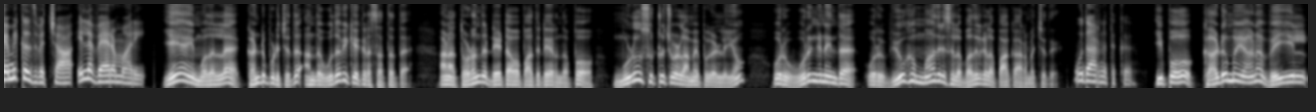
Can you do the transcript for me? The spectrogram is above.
கெமிக்கல்ஸ் வச்சா? இல்ல வேற மாதிரி? ஏஐ முதல்ல கண்டுபிடிச்சது அந்த உதவி கேட்கிற சத்தத்தை. ஆனா தொடர்ந்து டேட்டாவை பார்த்துட்டே இருந்தப்போ முழு சுற்றுச்சூழல் அமைப்புகள்லயும் ஒரு ஒருங்கிணைந்த ஒரு வியூகம் மாதிரி சில பதில்களை பார்க்க ஆரம்பிச்சது. உதாரணத்துக்கு. இப்போ கடுமையான வெயில்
